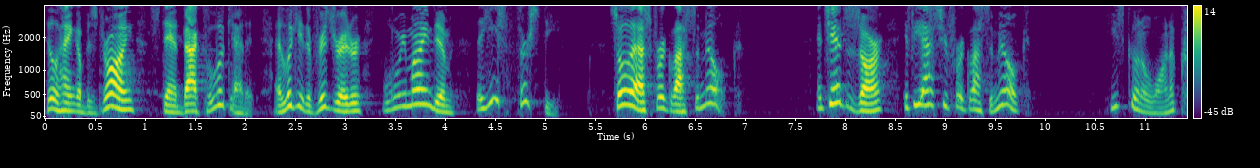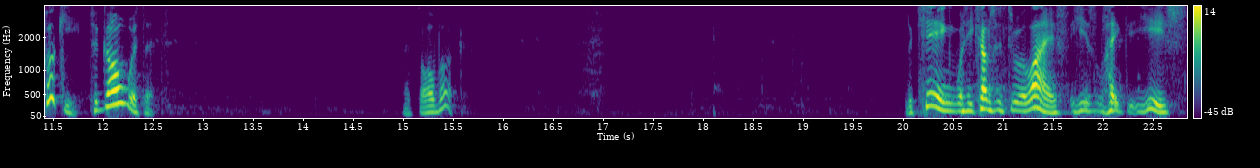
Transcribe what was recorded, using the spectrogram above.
He'll hang up his drawing, stand back to look at it. And looking at the refrigerator will remind him that he's thirsty. So he'll ask for a glass of milk. And chances are, if he asks you for a glass of milk, he's going to want a cookie to go with it. That's the whole book. The king, when he comes into a life, he's like yeast.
